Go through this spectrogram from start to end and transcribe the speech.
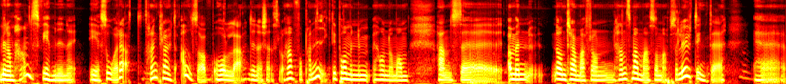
men om hans feminina är sårat, han klarar inte alls av att hålla dina känslor. Han får panik. Det påminner honom om hans, eh, ja, men, någon trauma från hans mamma som absolut inte eh,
